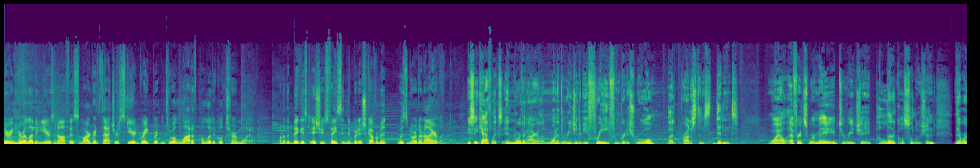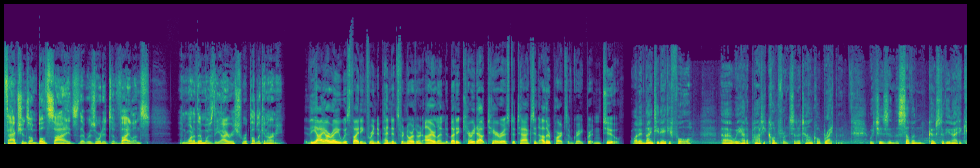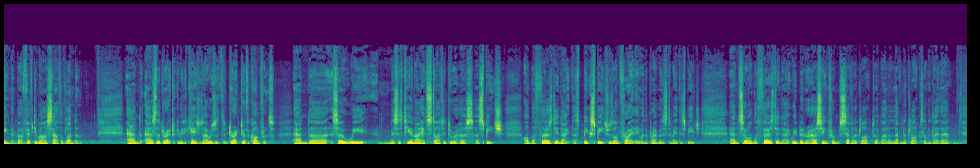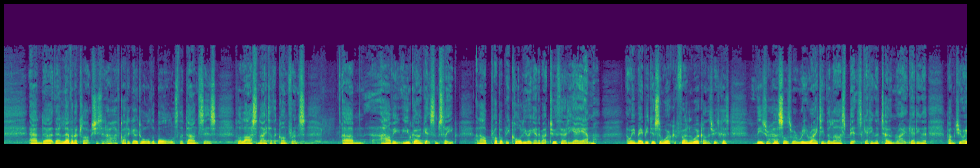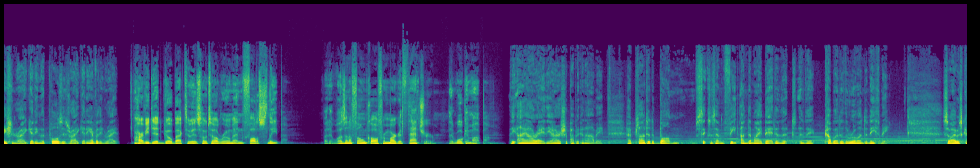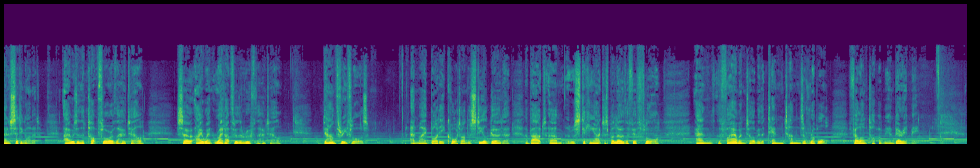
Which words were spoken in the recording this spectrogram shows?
During her 11 years in office, Margaret Thatcher steered Great Britain through a lot of political turmoil. One of the biggest issues facing the British government was Northern Ireland. You see, Catholics in Northern Ireland wanted the region to be free from British rule, but Protestants didn't. While efforts were made to reach a political solution, there were factions on both sides that resorted to violence, and one of them was the Irish Republican Army. The IRA was fighting for independence for Northern Ireland, but it carried out terrorist attacks in other parts of Great Britain too. Well, in 1984, uh, we had a party conference in a town called Brighton, which is in the southern coast of the United Kingdom, about 50 miles south of London. And as the director of communications, I was the director of the conference. And uh, so we, Mrs. T and I had started to rehearse her speech on the Thursday night. This big speech was on Friday when the Prime Minister made the speech. And so on the Thursday night, we'd been rehearsing from 7 o'clock to about 11 o'clock, something like that. And uh, then 11 o'clock, she said, Oh, I've got to go to all the balls, the dances, for the last night of the conference. Um, Harvey, you go and get some sleep, and I'll probably call you again about 2.30 a.m., and we maybe do some work, final work on the speech, because these rehearsals were rewriting the last bits, getting the tone right, getting the punctuation right, getting the pauses right, getting everything right. Harvey did go back to his hotel room and fall asleep. But it wasn't a phone call from Margaret Thatcher that woke him up. The IRA, the Irish Republican Army, had planted a bomb six or seven feet under my bed in the, in the cupboard of the room underneath me. So I was kind of sitting on it. I was in the top floor of the hotel, so I went right up through the roof of the hotel, down three floors, and my body caught on a steel girder about, um, it was sticking out just below the fifth floor. And the fireman told me that 10 tons of rubble fell on top of me and buried me.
